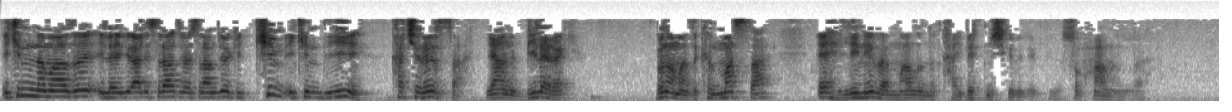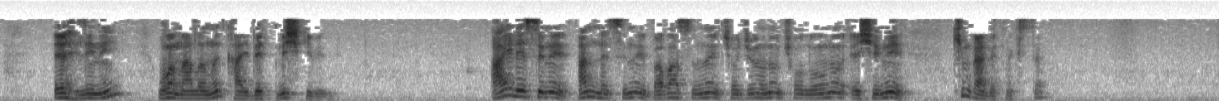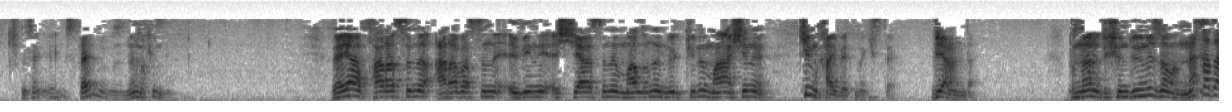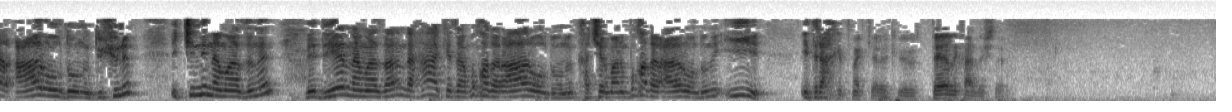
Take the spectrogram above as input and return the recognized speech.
İkindi namazı ile ilgili aleyhissalatü vesselam diyor ki kim ikindiyi kaçırırsa yani bilerek bu namazı kılmazsa ehlini ve malını kaybetmiş gibidir diyor. Subhanallah. Ehlini ve malını kaybetmiş gibidir ailesini, annesini, babasını, çocuğunu, çoluğunu, eşini kim kaybetmek ister? Kimse ister mi? Mümkün değil. Veya parasını, arabasını, evini, eşyasını, malını, mülkünü, maaşını kim kaybetmek ister? Bir anda. Bunları düşündüğümüz zaman ne kadar ağır olduğunu düşünüp ikindi namazının ve diğer namazların da hakeza bu kadar ağır olduğunu, kaçırmanın bu kadar ağır olduğunu iyi idrak etmek gerekiyor değerli kardeşlerim.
